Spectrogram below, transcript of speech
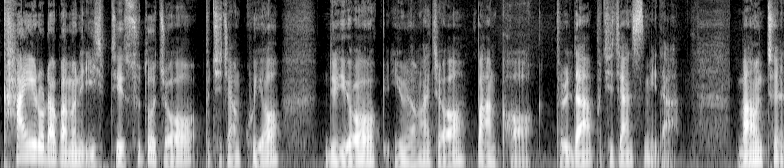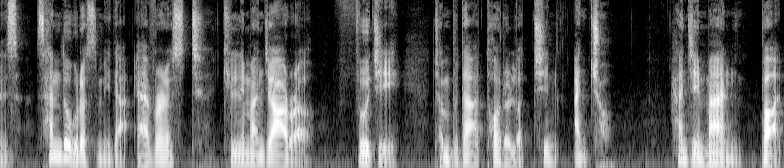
카이로라고 하면 이집트의 수도죠. 붙이지 않고요. 뉴욕 유명하죠. 방콕 둘 다 붙이지 않습니다. mountains 산도 그렇습니다. 에버레스트, 킬리만자로, fuji 전부 다 더를 넣진 않죠. 하지만 but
